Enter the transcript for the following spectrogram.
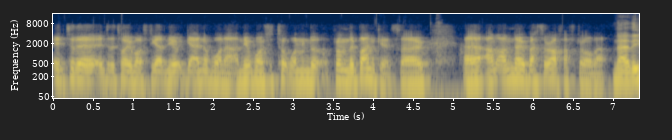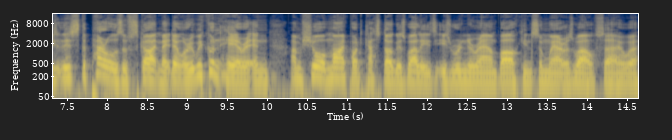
into the into the toy box to get the get another one out, and the other one just took one under, from the blanket. So uh, I'm, I'm no better off after all that. No, these, this is the perils of Skype, mate. Don't worry, we couldn't hear it, and I'm sure my podcast dog as well is, is running around barking somewhere as well. So, uh,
